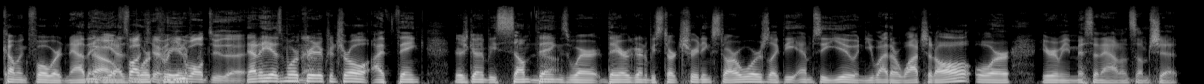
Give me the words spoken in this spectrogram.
coming forward now that No, he has fuck more him. He won't do that. Now that he has more creative control, I think there's going to be some things where they're going to be start treating Star Wars like the MCU, and you either watch it all or you're going to be missing out on some shit.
